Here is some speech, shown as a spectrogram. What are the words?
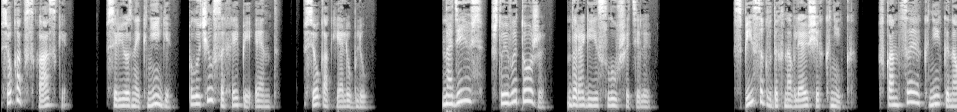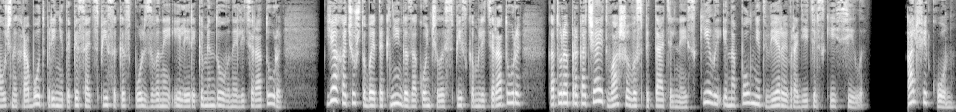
все как в сказке. В серьезной книге получился хэппи-энд. Все, как я люблю. Надеюсь, что и вы тоже, дорогие слушатели. Список вдохновляющих книг. В конце книг и научных работ принято писать список использованной или рекомендованной литературы. Я хочу, чтобы эта книга закончилась списком литературы, которая прокачает ваши воспитательные скиллы и наполнит верой в родительские силы. Альфи Кон.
